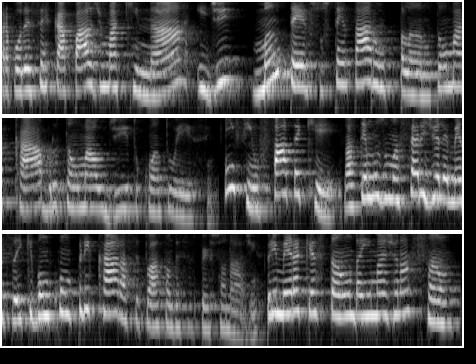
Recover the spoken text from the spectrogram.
para poder ser capaz de maquinar e de manter, sustentar um plano tão macabro, tão maldito quanto esse. Enfim, o fato é que nós temos uma série de elementos aí que vão complicar a situação desses personagens. Primeira questão da imaginação,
